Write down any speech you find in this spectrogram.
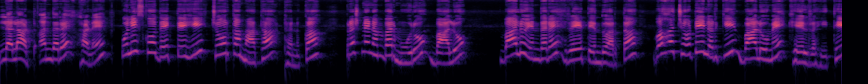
ಲಲಾಟ್ ಅಂದರೆ ಹಣೆ. ಪೊಲೀಸ್ ಕೋ ದೇಖ್ತೆ ಹಿ ಚೋರ್ ಕ ಮಾಥಾ ಠನ್ಕ ಪ್ರಶ್ನೆ ನಂಬರ್ ಮೂರು, ಬಾಲು. ಬಾಲು ಎಂದರೆ ರೇತ್ ಎಂದು ಅರ್ಥ. ವಹ ಚೋಟಿ ಲಡ್ಕಿ ಬಾಲು ಮೇ ಖೇಲ್ ರಹಿ ಥಿ.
